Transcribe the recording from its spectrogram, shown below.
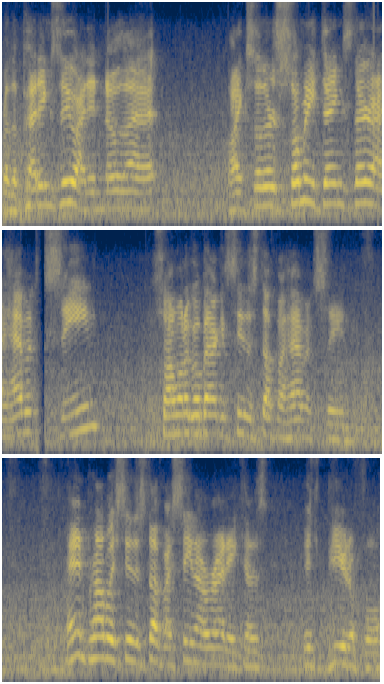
for the petting zoo. I didn't know that. Like, so there's so many things there I haven't seen. So I want to go back and see the stuff I haven't seen, and probably see the stuff I've seen already because it's beautiful.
